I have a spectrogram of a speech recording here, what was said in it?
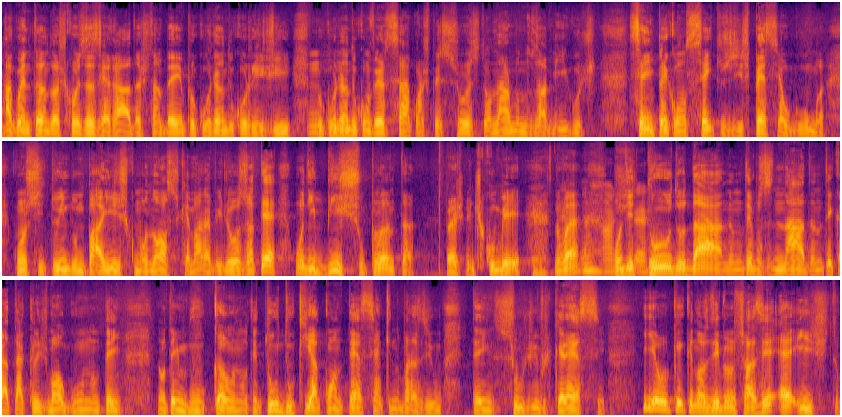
Aguentando as coisas erradas também, procurando corrigir, procurando conversar com as pessoas, tornarmos-nos amigos, sem preconceitos de espécie alguma, constituindo um país como o nosso, que é maravilhoso, até onde bicho planta para a gente comer, não é? Onde tudo dá, não temos nada, não tem cataclismo algum, não tem, não tem vulcão, não tem tudo o que acontece aqui no Brasil tem surge, cresce. E o que, que nós devemos fazer é isto:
